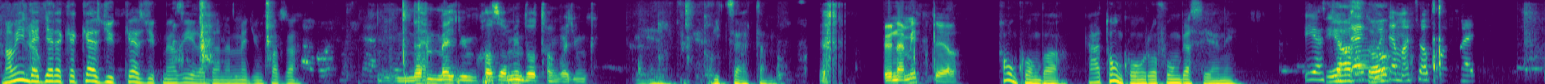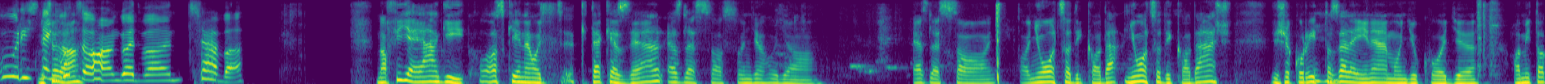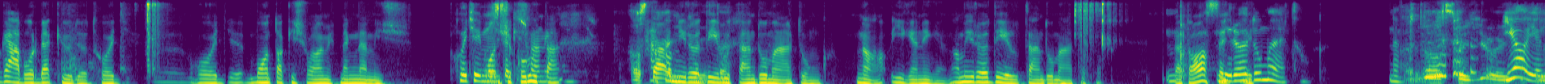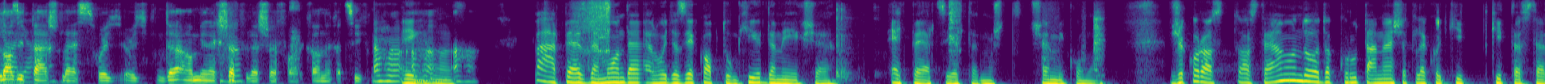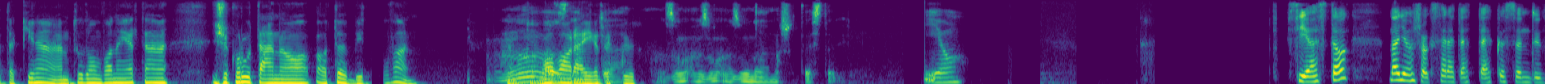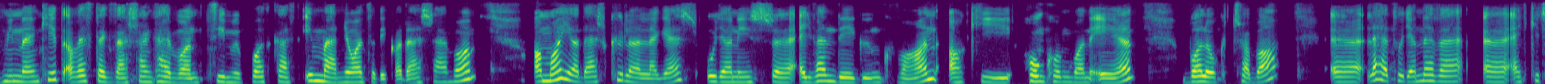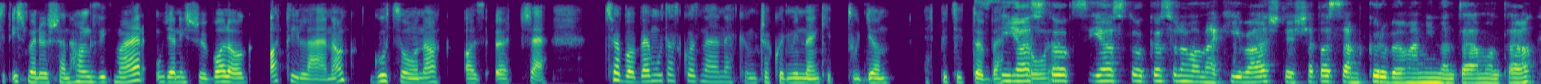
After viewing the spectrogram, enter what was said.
Na mindegy, gyerekek, kezdjük, kezdjük, mert az életben nem megyünk haza. Nem megyünk haza, mind otthon vagyunk. Én vicceltem. Ő nem itt él? Hongkongba. Hát Hongkongról fogunk beszélni. Sziasztok! Sziasztok! Elküldtem a csoportba. Úristen, Micsoda? kucó hangod van, Csaba. Na figyelj, Ági, az kéne, hogy te kezd el, ez lesz azt mondja, hogy a, ez lesz a, a nyolcadik, adá, nyolcadik adás, és akkor itt az elején elmondjuk, hogy amit a Gábor beküldött, hogy, hogy mondtak is valamit, meg nem is. Hogy, hogy és mondtak is akkor valamit. után, Azt hát amiről küldte. délután dumáltunk. Na, igen, igen, amiről délután dumáltatok. Tehát az egy, Miről egy, dumáltunk? Nem Hát tudom. az, hogy, hogy Ja, ja, ja, lazítás ja. lesz, hogy, hogy, de aminek se Aha. füle, se farka annak a cikknek. Aha, Igen, aha, az. aha. Pár percben mondd el, hogy azért kaptunk hír, de mégse. Egy perc, érted? Most semmi komoly. És akkor azt, azt elmondod, akkor utána esetleg, hogy kit, kit teszteltek ki, nem tudom, van értelme, és akkor utána a, a többit van? Hmm, tudom, ha az van rá nem érdeklőd. Az, az, az unalmas a tesztelés. Jó. Sziasztok! Nagyon sok szeretettel köszöntünk mindenkit a Vesztegzár Sánkhájban című podcast immár nyolcadik adásában. A mai adás különleges, ugyanis egy vendégünk van, aki Hongkongban él, Balog Csaba. Eh, Lehet, hogy a neve egy kicsit ismerősen hangzik már, ugyanis ő Balog Attilának, Gucónak az öccse. Csaba, bemutatkoznál nekünk, csak hogy mindenki tudjon egy picit többet Sziasztok, róla. sziasztok, köszönöm a meghívást, és hát azt hiszem körülbelül már mindent elmondtál.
